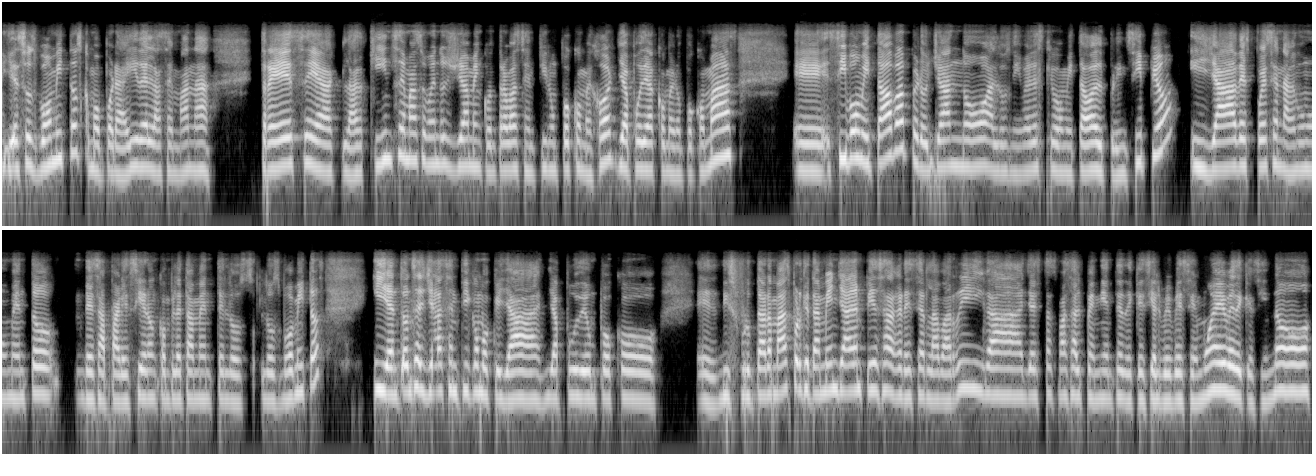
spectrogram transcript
y esos vómitos, como por ahí de la semana 13 a la 15 más o menos, yo ya me encontraba a sentir un poco mejor, ya podía comer un poco más. Eh, sí vomitaba, pero ya no a los niveles que vomitaba al principio y ya después en algún momento desaparecieron completamente los, los vómitos y entonces ya sentí como que ya, ya pude un poco eh, disfrutar más porque también ya empieza a crecer la barriga, ya estás más al pendiente de que si el bebé se mueve, de que si no,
